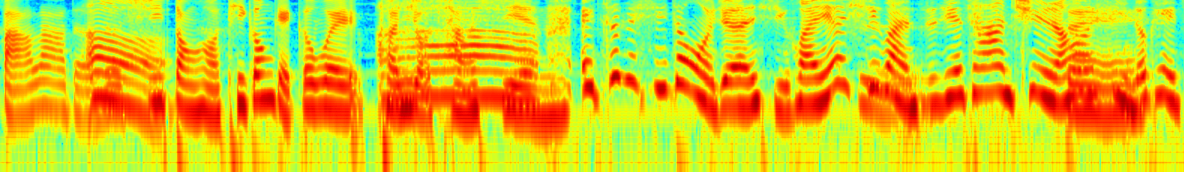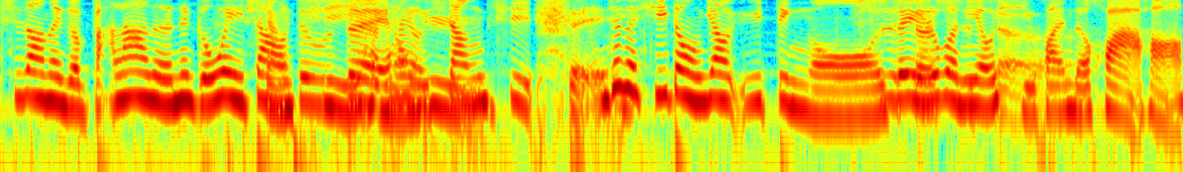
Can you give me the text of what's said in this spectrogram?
拔辣的西冻哈，提供给各位朋友尝鲜。哎，这个西冻我觉得很喜欢，因为吸管直接插上去，然后吸你都可以吃到那个拔辣的那个味道，对不对？还有香气。这个西洞要预定哦，所以如果你有喜欢的话，哈，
